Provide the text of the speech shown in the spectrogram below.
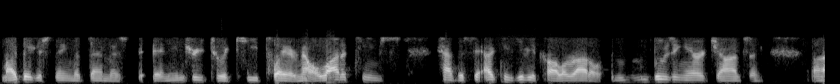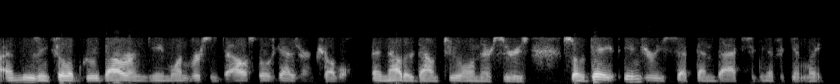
My biggest thing with them is an injury to a key player. Now, a lot of teams have the same. I can give you Colorado losing Erik Johnson uh, and losing Philipp Grubauer in Game One versus Dallas. Those guys are in trouble, and now they're down two on their series. So they injuries set them back significantly.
